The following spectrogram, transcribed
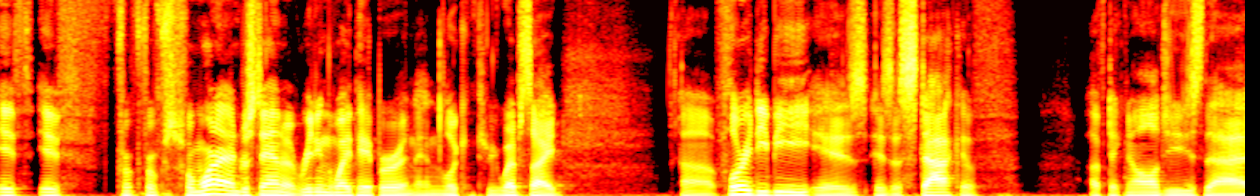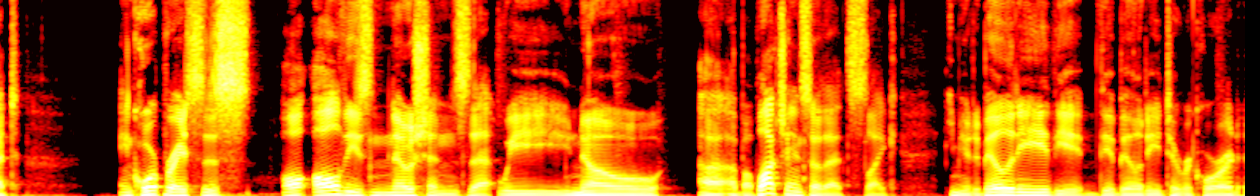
if if from, from, what I understand, of reading the white paper and, and looking through your website, uh, FlureeDB is is a stack of of technologies that incorporates this all, all these notions that we know uh, about blockchain. So that's like immutability, the the ability to record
